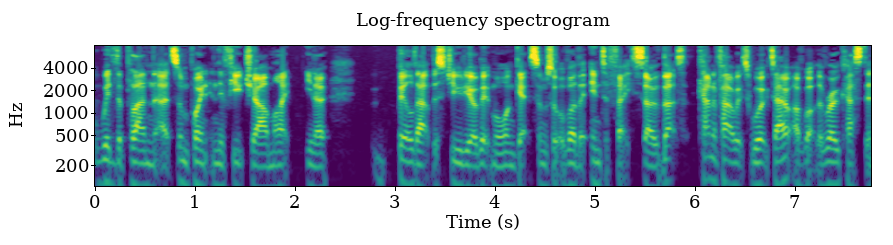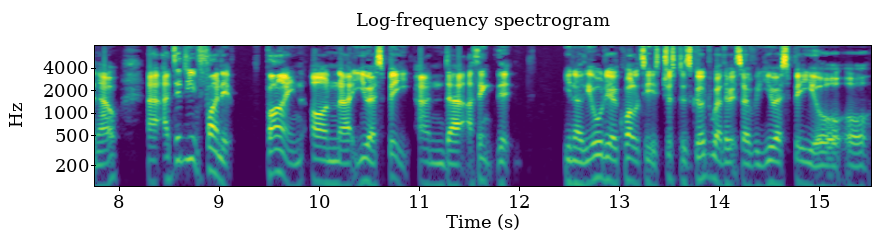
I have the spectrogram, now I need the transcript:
with the plan that at some point in the future I might, you know, build out the studio a bit more and get some sort of other interface. So that's kind of how it's worked out. I've got the Rodecaster now. Uh, I did find it fine on uh, USB, and uh, I think that you know the audio quality is just as good whether it's over USB or or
